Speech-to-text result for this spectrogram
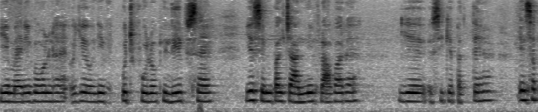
ये मैरी गोल्ड है, ये उन्हीं कुछ फूलों की लीव्स हैं। ये सिंपल चांदनी फ्लावर है। ये इसी के पत्ते हैं। इन सब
